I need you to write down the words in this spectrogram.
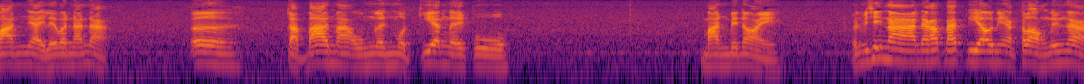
มันใหญ่เลยวันนั้นน่ะ เออ กลับบ้านมาโอ้เงินหมดเกลี้ยงเลยกู มันไปหน่อย มันไม่ใช่นานนะครับ แป๊บเดียวเนี่ย กล่องนึงอะ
